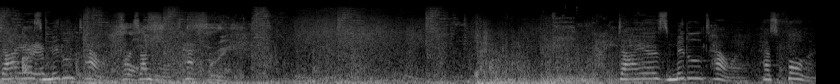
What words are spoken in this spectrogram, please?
Dire's middle tower is under attack. Dire's middle tower has fallen.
